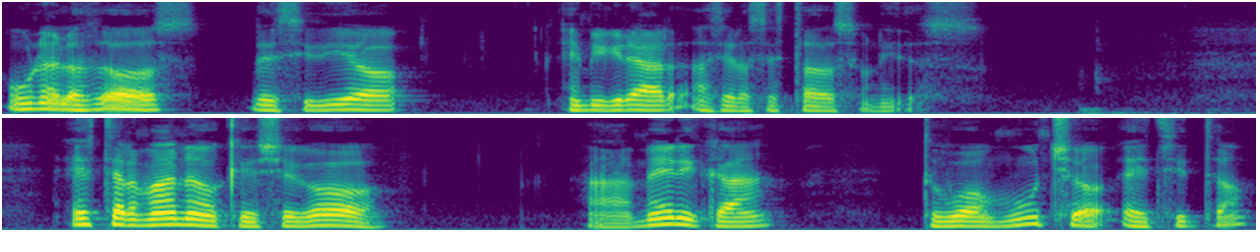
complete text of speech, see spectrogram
uno de los dos decidió emigrar hacia los Estados Unidos. Este hermano que llegó a América tuvo mucho éxito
